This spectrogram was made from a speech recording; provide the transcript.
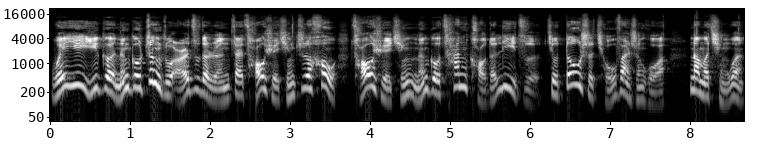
唯一一个能够镇住儿子的人在曹雪芹之后，曹雪芹能够参考的例子就都是囚犯生活。那么，请问，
